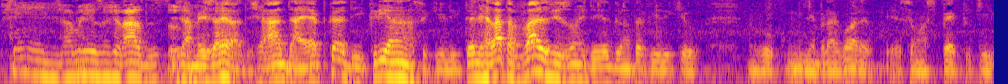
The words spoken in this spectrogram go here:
Sim, já meio exagerados. e tudo. já meio exageradas, já da época de criança. Que ele, então, ele relata várias visões dele durante a vida que eu não vou me lembrar agora. Esse é um aspecto que,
